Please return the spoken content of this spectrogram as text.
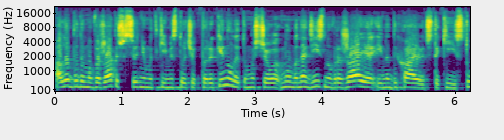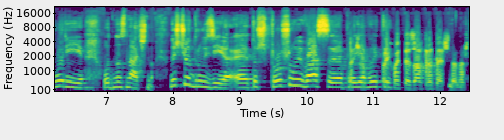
але будемо вважати, що сьогодні ми такий місточок перекинули, тому що ну мене дійсно вражає і надихають такі історії однозначно. Ну що, друзі, е, тож прошу і вас е, проявити Приходьте завтра теж на наш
